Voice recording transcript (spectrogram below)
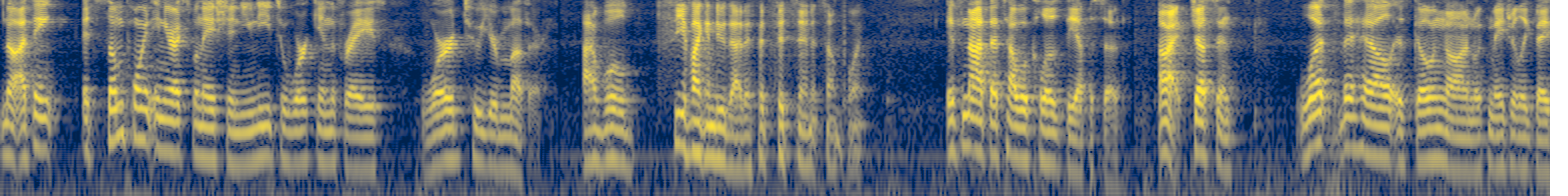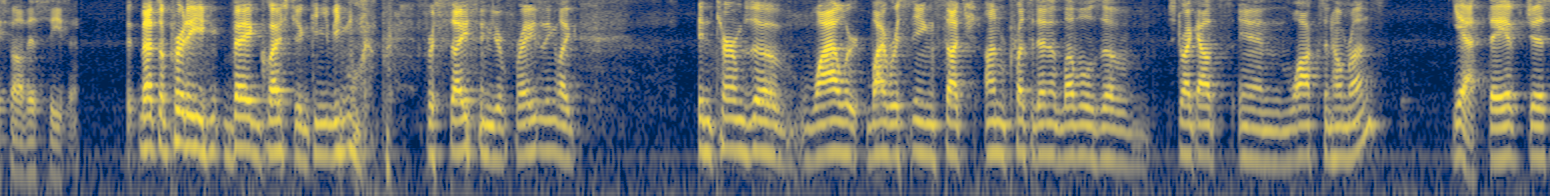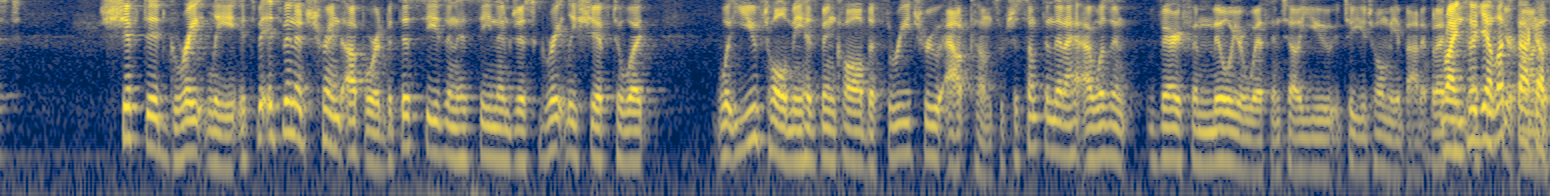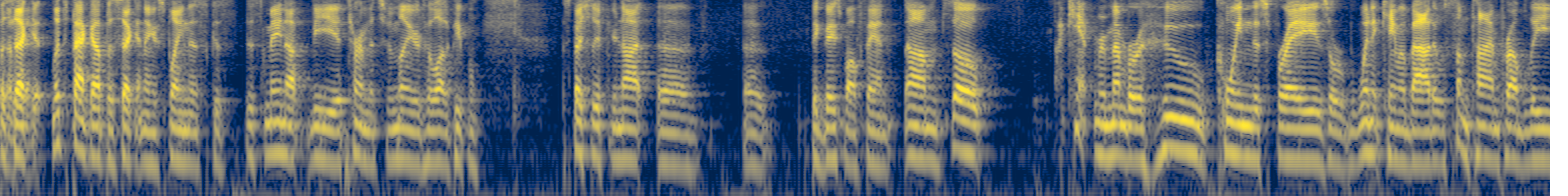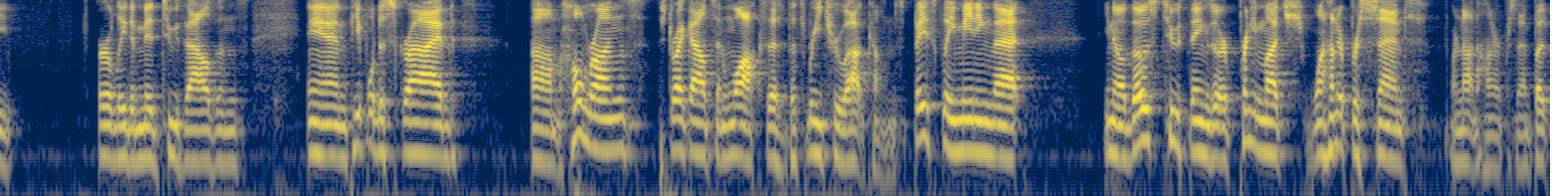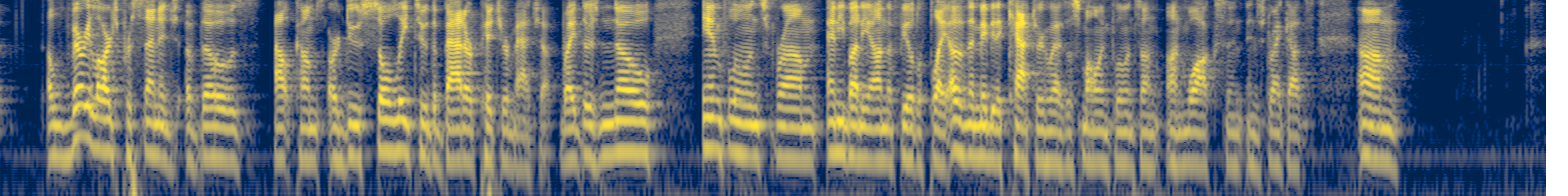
No, I think at some point in your explanation, you need to work in the phrase "word to your mother." I will see if I can do that if it fits in at some point. If not, that's how we'll close the episode. All right, Justin, what the hell is going on with Major League Baseball this season? That's a pretty vague question. Can you be more precise in your phrasing? Like, in terms of why we're why we're seeing such unprecedented levels of strikeouts and walks and home runs? Yeah, they have just shifted greatly. It's been, it's been a trend upward, but this season has seen them just greatly shift to what what you've told me has been called the three true outcomes, which is something that I, I wasn't very familiar with until you until you told me about it. But I right, think, so yeah, let's back up a something. second. Let's back up a second and explain this because this may not be a term that's familiar to a lot of people, especially if you're not a, a big baseball fan. Um, so I can't remember who coined this phrase or when it came about. It was sometime probably early to mid 2000s, and people described um, home runs, strikeouts, and walks as the three true outcomes. Basically, meaning that you know those two things are pretty much 100%, or not 100%, but a very large percentage of those outcomes are due solely to the batter pitcher matchup. Right? There's no influence from anybody on the field of play, other than maybe the catcher who has a small influence on on walks and, and strikeouts. Um,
